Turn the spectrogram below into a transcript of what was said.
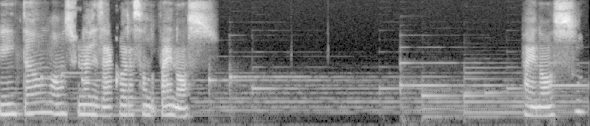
Então vamos finalizar com a oração do Pai Nosso. Pai Nosso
